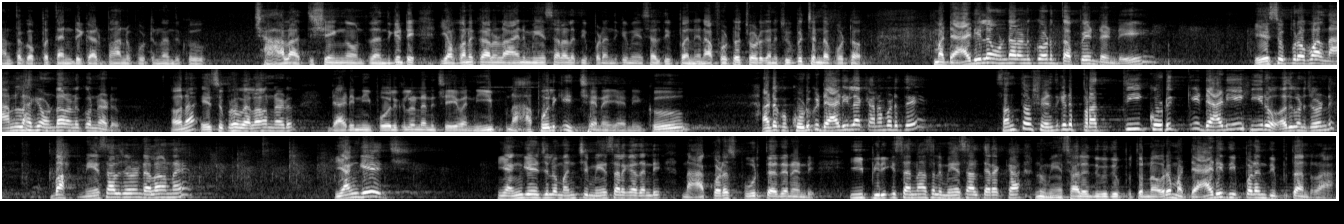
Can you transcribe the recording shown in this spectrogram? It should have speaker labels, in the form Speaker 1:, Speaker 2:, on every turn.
Speaker 1: అంత గొప్ప తండ్రి గర్భాన్ని పుట్టినందుకు చాలా అతిశయంగా ఉంటుంది. ఎందుకంటే యవ్వన కాలంలో ఆయన మీసాలలో తిప్పాడు అందుకే మీసాలు తిప్పాను నేను. ఆ ఫోటో చూడగానే చూపించండి ఆ ఫోటో. మా డాడీలో ఉండాలనుకోవడం తప్పేంటండి? యేసుప్రభు వాళ్ళ నాన్నలాగే ఉండాలనుకున్నాడు. అవునా? యేసుప్రభు ఎలా ఉన్నాడు? డాడీ నీ పోలికలు నన్ను చేయవా? నీ నా పోలిక ఇచ్చానయ్యా నీకు. అంటే ఒక కొడుకు డాడీలా కనబడితే సంతోషం. ఎందుకంటే ప్రతి కొడుక్కి డాడీయే హీరో. అది కూడా చూడండి. బా మీసాలు చూడండి ఎలా ఉన్నాయి? Young age. యంగ్ ఏజ్లో మంచి మీసాలు కదండి. నాకు కూడా స్ఫూర్తి అదేనండి. ఈ పిరికి సన్నాసులు మీసాలు తిరక్క నువ్వు మీసాలు ఎందుకు తిప్పుతున్నావు మా డాడీ తిప్పడని తిప్పుతాను రా.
